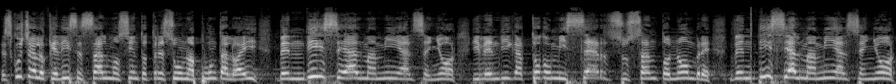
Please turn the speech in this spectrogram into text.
escucha lo que dice Salmo 103.1, apúntalo ahí. Bendice alma mía al Señor y bendiga todo mi ser su santo nombre. Bendice alma mía al Señor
